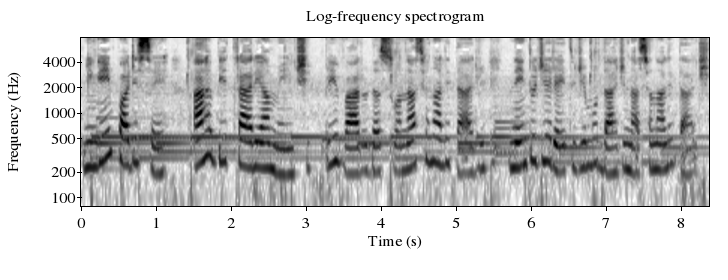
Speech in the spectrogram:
Ninguém pode ser arbitrariamente privado da sua nacionalidade nem do direito de mudar de nacionalidade.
